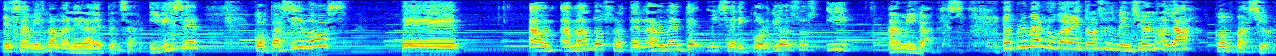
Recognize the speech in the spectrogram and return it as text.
esa misma manera de pensar. Y dice, compasivos, eh, fraternalmente, misericordiosos y amigables. En primer lugar, entonces menciona la compasión.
